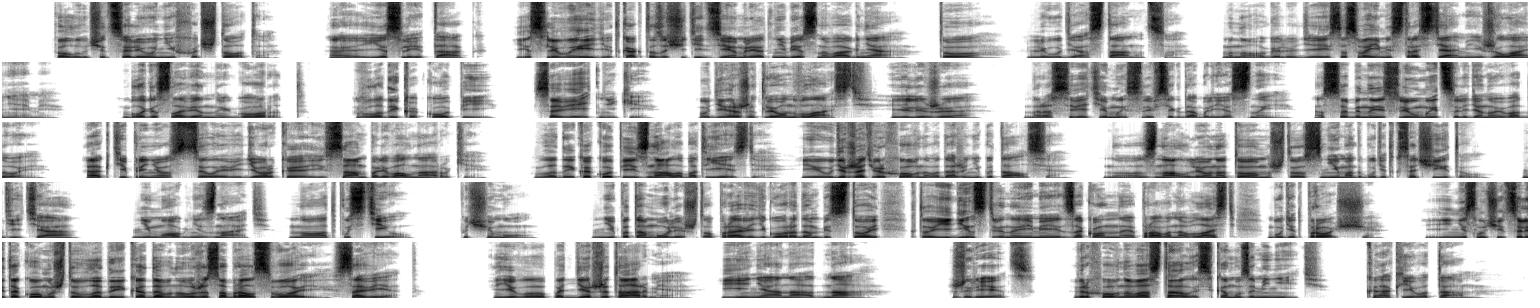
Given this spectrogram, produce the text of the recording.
Получится ли у них хоть что-то? А если и так, если выйдет как-то защитить земли от небесного огня, то люди останутся. Много людей со своими страстями и желаниями. Благословенный город, владыка копий, советники. Удержит ли он власть? Или же на рассвете мысли всегда были ясны особенно если умыться ледяной водой. Акти принес целое ведерко и сам поливал на руки. Владыка копий знал об отъезде и удержать Верховного даже не пытался. Но знал ли он о том, что с ним отбудет Ксачитл? Дитя? Не мог не знать, но отпустил. Почему? Не потому ли, что править городом без той, кто единственно имеет законное право на власть, будет проще? И не случится ли такому, что владыка давно уже собрал свой совет? Его поддержит армия, и не она одна. Жрец. Верховного осталось кому заменить. Как его там?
